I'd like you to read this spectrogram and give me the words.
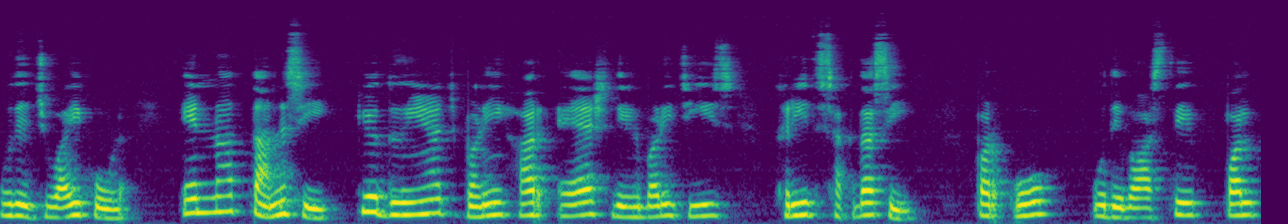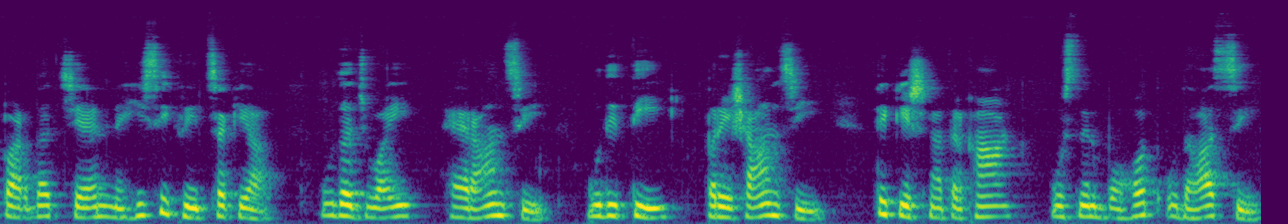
ਉਹਦੇ ਜਵਾਈ ਕੋਲ ਇੰਨਾ ਧਨ ਸੀ ਕਿ ਉਹ ਦੁਨੀਆ 'ਚ ਬਣੀ ਹਰ ਐਸ਼ ਦੇਣ ਵਾਲੀ ਚੀਜ਼ ਖਰੀਦ ਸਕਦਾ ਸੀ। ਪਰ ਉਹ ਉਹਦੇ ਵਾਸਤੇ ਪਲ ਭਰ ਦਾ ਚੈਨ ਨਹੀਂ ਸੀ ਖਰੀਦ ਸਕਿਆ। ਉਹਦਾ ਜਵਾਈ ਹੈਰਾਨ ਸੀ, ਉਹਦੀ ਧੀ ਪਰੇਸ਼ਾਨ ਸੀ ਤੇ ਕਿਸ਼ਨਾ ਤਰਖਾਨ ਉਸ ਦਿਨ ਬਹੁਤ ਉਦਾਸ ਸੀ,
